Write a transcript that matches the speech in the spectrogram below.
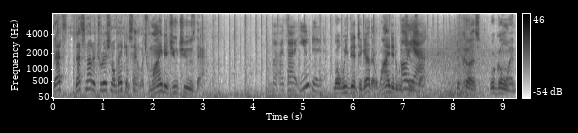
That's that's not a traditional bacon sandwich. Why did you choose that? But I thought you did. Well, we did together. Why did we Oh, choose yeah. that? Because we're going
